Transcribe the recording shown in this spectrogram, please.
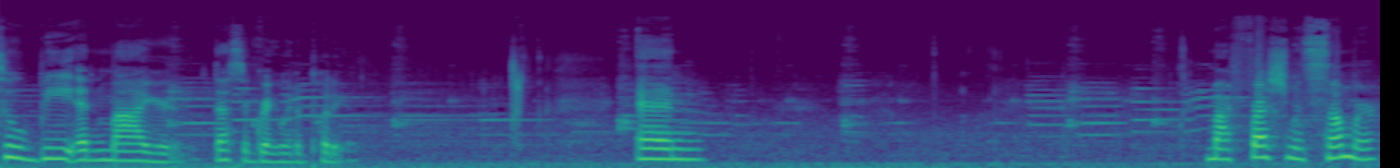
to be admired. That's a great way to put it. And my freshman summer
